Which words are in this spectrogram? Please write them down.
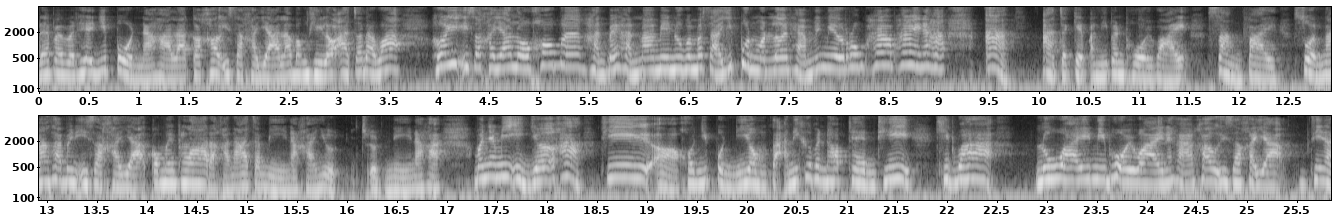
ได้ไปประเทศญี่ปุ่นนะคะ แล้วก็เข้าอิสคายะแล้วบางทีเราอาจจะแบบว่าเฮ้ยอิสคายะโลคอลมากหันไปหันมาเมนูเป็นภาษาญี่ปุ่นหมดเลยแถมไม่มีรูปภาพให้นะคะ อะ อาจจะเก็บอันนี้เป็นโพยไว้ สั่งไปส่วนมากถ้าเป็นอิซากายะก็ไม่พลาดอะคะ่ะน่าจะมีนะคะอยู่จุดนี้นะคะ มันยังมีอีกเยอะค่ะ ที่คนญี่ปุ่นนิยม แต่อันนี้คือเป็นท็อป 10 ที่คิดว่ารู้ไว้มีโพยไว้นะคะ เข้าอิซากายะที่ไหน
